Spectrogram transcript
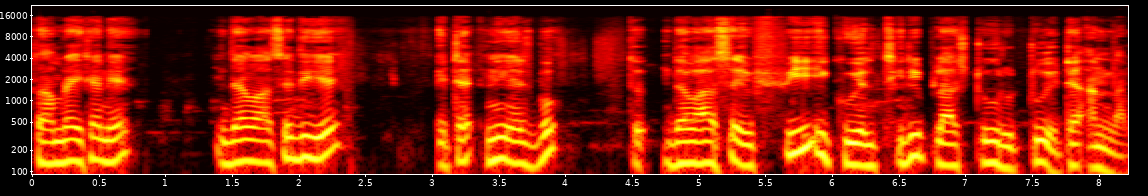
তো আমরা এখানে দেওয়া আছে দিয়ে এটা নিয়ে আসব। তো দেওয়া আছে phi equal three plus two root two এটা আনলাম।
